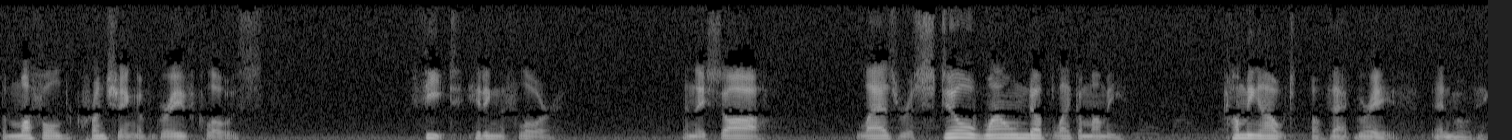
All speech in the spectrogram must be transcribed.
the muffled crunching of grave clothes, feet hitting the floor. And they saw Lazarus, still wound up like a mummy, coming out of that grave and moving.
